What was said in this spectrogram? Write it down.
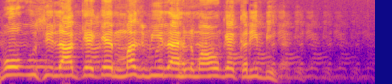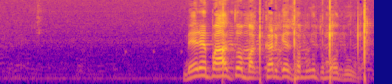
وہ اس علاقے کے مذہبی رہنماؤں کے قریبی ہیں۔ میرے پاس تو بکر کے ثبوت موجود ہے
